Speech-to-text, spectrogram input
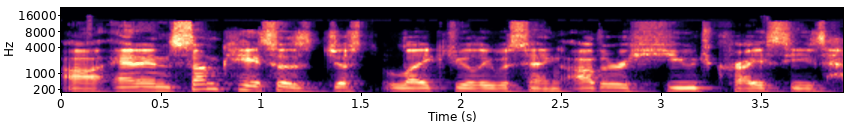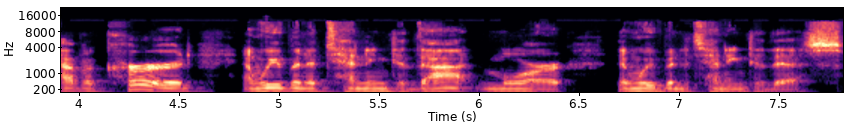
Uh, and in some cases, just like Julie was saying, other huge crises have occurred, and we've been attending to that more than we've been attending to this.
